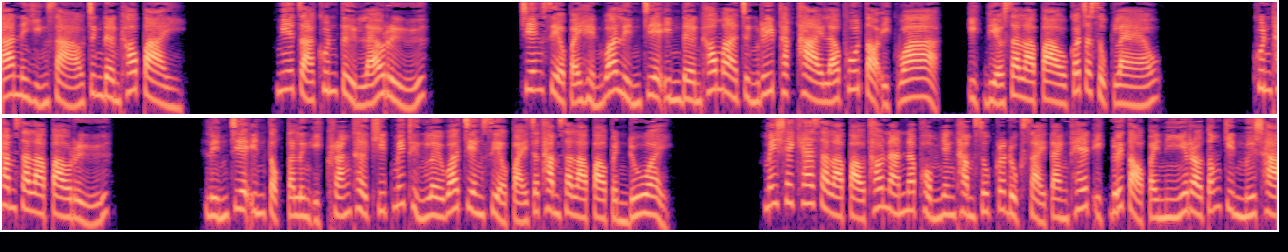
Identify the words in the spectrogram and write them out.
ด้านในหญิงสาวจึงเดินเข้าไป เมียจ๋าคุณตื่นแล้วหรือ เจียงเสี่ยวไปเห็นว่าหลินเจียอินเดินเข้ามาจึงรีบทักทายแล้วพูดต่ออีกว่า อีกเดี๋ยวซาลาเปาก็จะสุกแล้ว คุณทำซาลาเปาหรือ หลินเจียอินตกตะลึงอีกครั้งเธอคิดไม่ถึงเลยว่าเจียงเสี่ยวไปจะทำซาลาเปาเป็นด้วย ไม่ใช่แค่ซาลาเปาเท่านั้นนะผมยังทำซุปกระดูกใส่แตงเทศอีกด้วยต่อไปนี้เราต้องกินมื้อเช้า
